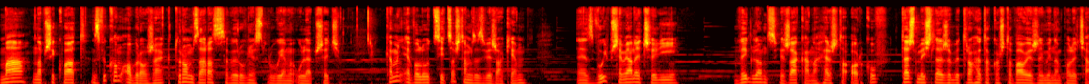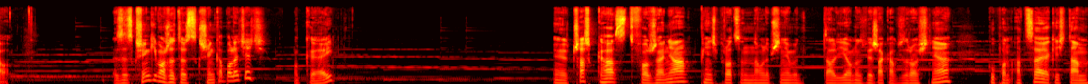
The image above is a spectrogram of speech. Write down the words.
ma na przykład zwykłą obrożę, którą zaraz sobie również spróbujemy ulepszyć. Kamień ewolucji, coś tam ze zwierzakiem. E, zwój przemiany, czyli wygląd zwierzaka na herszta orków. Też myślę, żeby trochę to kosztowało, jeżeli by nam poleciało. Ze skrzynki może też skrzynka polecieć? Okej. Okay. E, czaszka stworzenia, 5% na ulepszenie medalionu zwierzaka wzrośnie. Kupon AC, jakieś tam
